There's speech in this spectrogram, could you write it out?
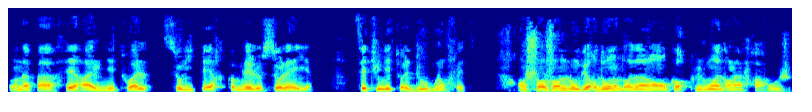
on n'a pas affaire à une étoile solitaire comme l'est le Soleil. C'est une étoile double en fait. En changeant de longueur d'onde, en allant encore plus loin dans l'infrarouge,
